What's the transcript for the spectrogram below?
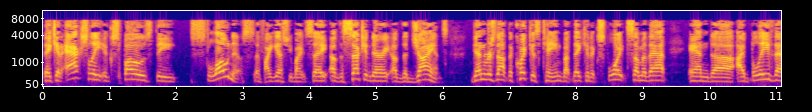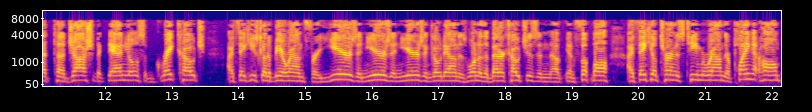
They can actually expose the slowness, if I guess you might say, of the secondary of the Giants. Denver's not the quickest team, but they can exploit some of that. And uh, I believe that uh, Josh McDaniels, great coach, I think he's going to be around for years and years and years and go down as one of the better coaches in uh, in football. I think he'll turn his team around. They're playing at home,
